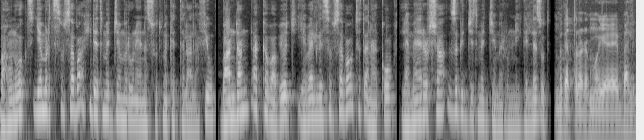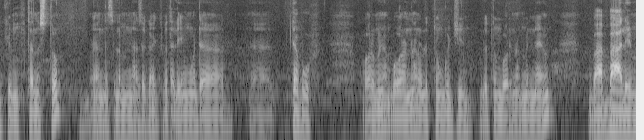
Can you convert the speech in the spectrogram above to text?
በአሁኑ ወቅት የምርት ስብሰባ ሂደት መጀመሩን ያነሱት ምክትል ኃላፊው በአንዳንድ አካባቢዎች የበልግ ስብሰባው ተጠናቆ ለመኸር እርሻ ዝግጅት መጀመሩን የገለጹት የሚቀጥለው ደግሞ የበልግም ተነስቶ ያን ስለምናዘጋጅ በተለይም ወደ ደቡብ ኦሮሚያ ቦረናን፣ ሁለቱን ጉጂን፣ ሁለቱን ቦረና የምናየውን ባሌም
